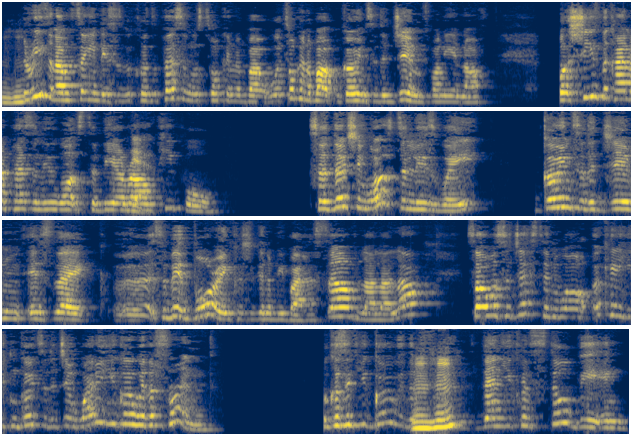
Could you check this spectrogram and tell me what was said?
Mm-hmm. The reason I'm saying this is because the person was talking about, we're talking about going to the gym, funny enough. But she's the kind of person who wants to be around yeah. people. So though she wants to lose weight, going to the gym is like, uh, it's a bit boring because she's going to be by herself, la la la. So I was suggesting, well, okay, you can go to the gym. Why don't you go with a friend? Because if you go with a mm-hmm. friend, then you can still be in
